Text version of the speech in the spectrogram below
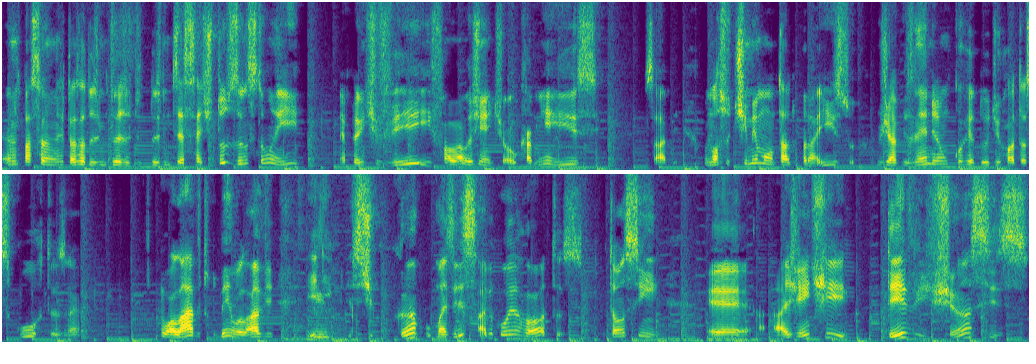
ano passado, ano retrasado, 2012, 2017, todos os anos estão aí, né? Pra gente ver e falar, gente, ó, o caminho é esse, sabe? O nosso time é montado para isso. O Jarvis Landry é um corredor de rotas curtas, né? O Olave, tudo bem, o Olave ele estica o campo, mas ele sabe correr rotas. Então, assim, é, a gente teve chances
